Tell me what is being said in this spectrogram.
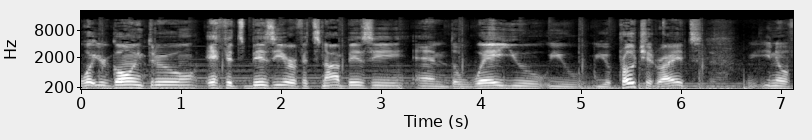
what you're going through, if it's busy or if it's not busy, and the way you you you approach it, right? It's, Yeah. you know,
